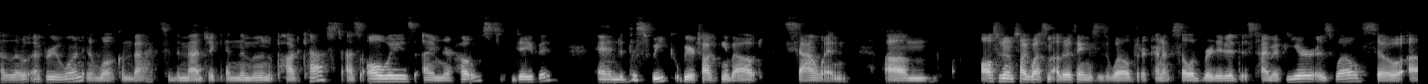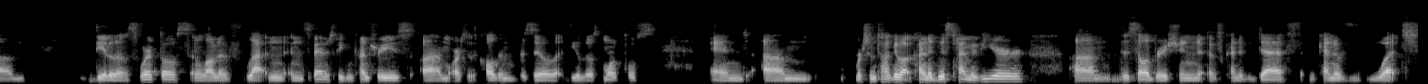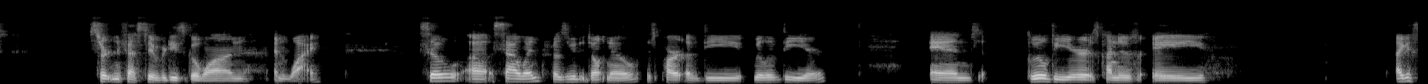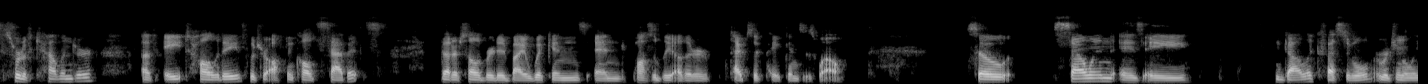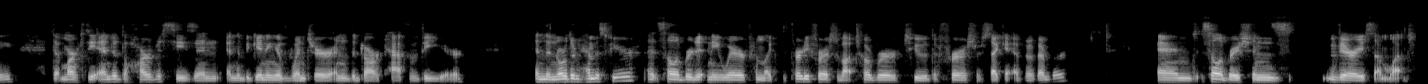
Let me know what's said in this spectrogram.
Hello, everyone, and welcome back to the Magic and the Moon podcast. As always, I'm your host, David, and this week we are talking about Samhain. Um, also, going to talk about some other things as well that are kind of celebrated at this time of year as well. So, um, Dia de los Muertos in a lot of Latin and Spanish speaking countries, um, or as it's called in Brazil, Dia de los Muertos. And um, we're going to talk about kind of this time of year, um, the celebration of kind of death, and kind of what certain festivities go on and why. So, uh, Samhain, for those of you that don't know, is part of the Wheel of the Year. And the Wheel of the Year is kind of a, I guess, sort of calendar of eight holidays, which are often called Sabbats, that are celebrated by Wiccans and possibly other types of pagans as well. So, Samhain is a Gallic festival originally that marked the end of the harvest season and the beginning of winter and the dark half of the year. In the Northern Hemisphere, it celebrated anywhere from like the 31st of October to the 1st or 2nd of November, and celebrations vary somewhat.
